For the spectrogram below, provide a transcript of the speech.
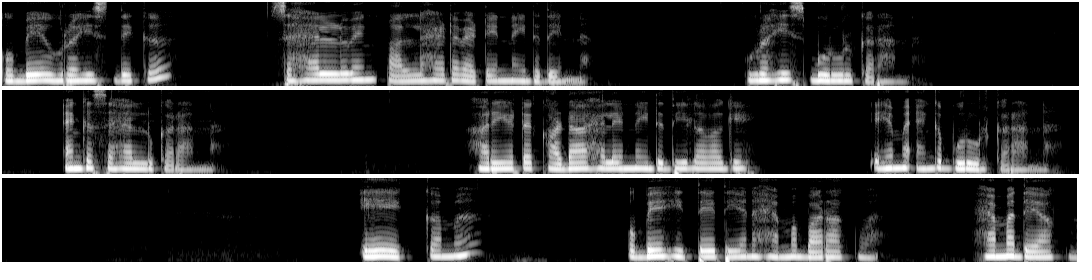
ඔබේ උරහිස් දෙක සැහැල්ලුවෙන් පල්ලහැට වැටෙන්න ඉඩ දෙන්න. උරහිස් බුරුල් කරන්න. ඇඟ සැහැල්ලු කරන්න. හරියට කඩා හැලෙන්න ඉඩ දීලා වගේ එහෙම ඇඟ බුරුල් කරන්න. ඒ එක්කම ඔබේ හිතේ තියෙන හැම බරක්ම හැම දෙයක්ම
